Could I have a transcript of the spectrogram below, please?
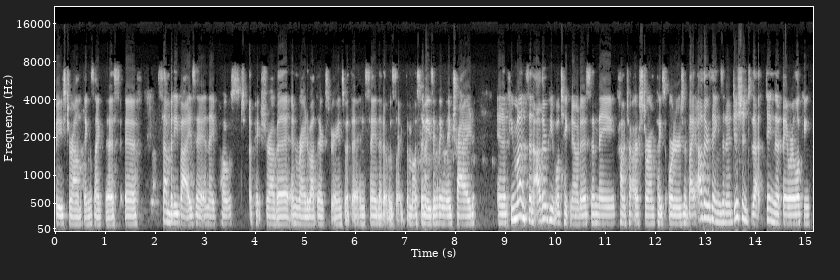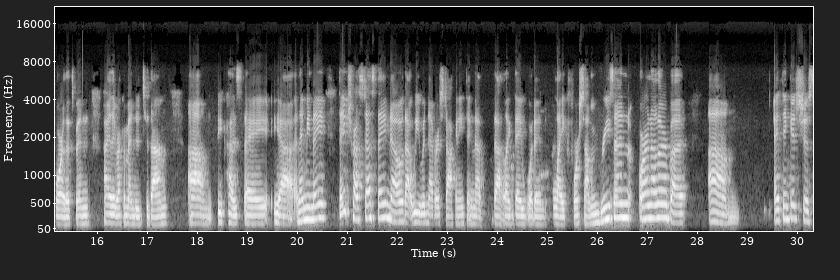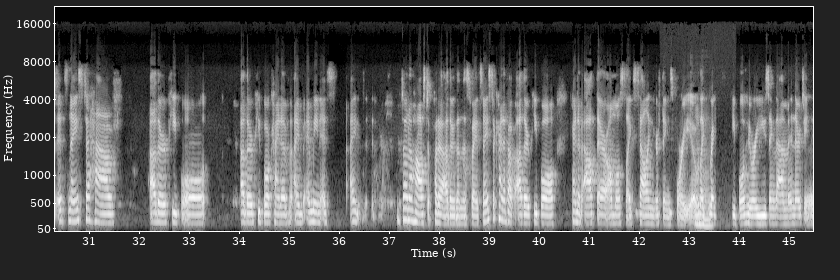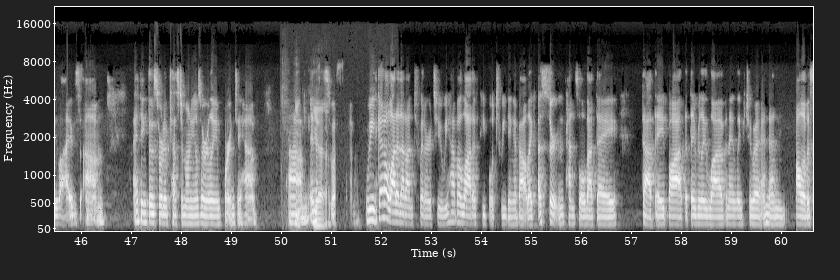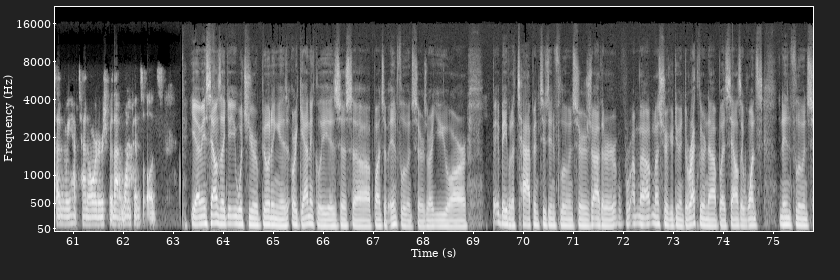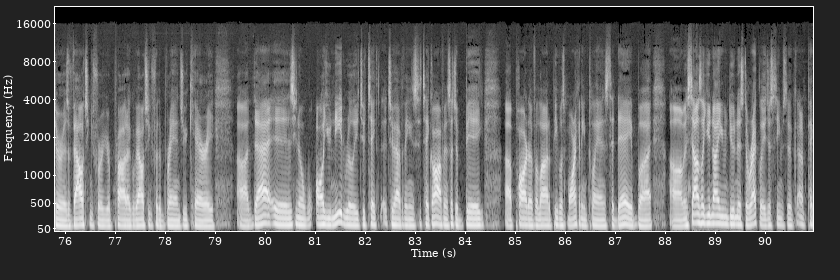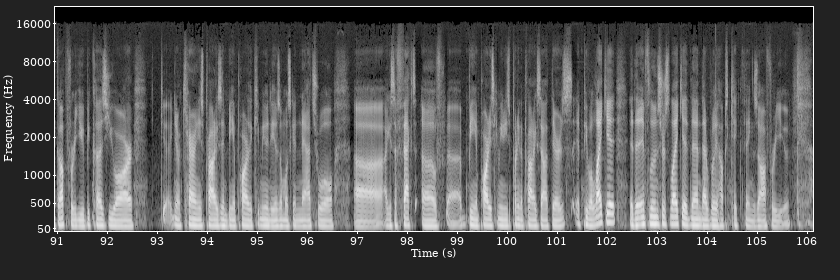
based around things like this, if somebody buys it and they post a picture of it and write about their experience with it and say that it was like the most amazing thing they've tried in a few months, and other people take notice and they come to our store and place orders and buy other things in addition to that thing that they were looking for that's been highly recommended to them um, because they yeah and i mean they they trust us they know that we would never stock anything that that like they wouldn't like for some reason or another but um, i think it's just it's nice to have other people other people kind of i, I mean it's I don't know how else to put it other than this way. It's nice to kind of have other people kind of out there almost like selling your things for you, mm-hmm. like regular people who are using them in their daily lives. Um, I think those sort of testimonials are really important to have. Um, and yeah. we get a lot of that on Twitter too. We have a lot of people tweeting about like a certain pencil that they that they bought that they really love and they link to it and then all of a sudden we have 10 orders for that one pencil it's yeah i mean it sounds like what you're building is organically is just a bunch of influencers right you are be able to tap into influencers either I'm not, I'm not sure if you're doing directly or not but it sounds like once an influencer is vouching for your product vouching for the brands you carry uh, that is you know all you need really to take to have things to take off. And it's such a big uh, part of a lot of people's marketing plans today but um, it sounds like you're not even doing this directly. It just seems to kind of pick up for you because you are you know carrying these products and being a part of the community is almost like a natural uh, i guess effect of uh, being a part of these communities putting the products out there. If people like it if the influencers like it then that really helps kick things off for you.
